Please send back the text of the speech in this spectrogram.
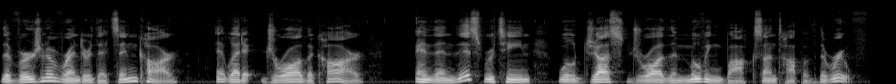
the version of render that's in car and let it draw the car. And then this routine will just draw the moving box on top of the roof.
